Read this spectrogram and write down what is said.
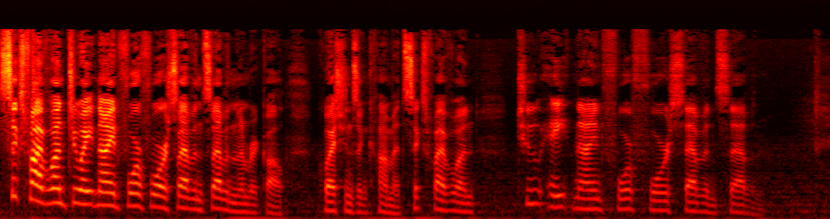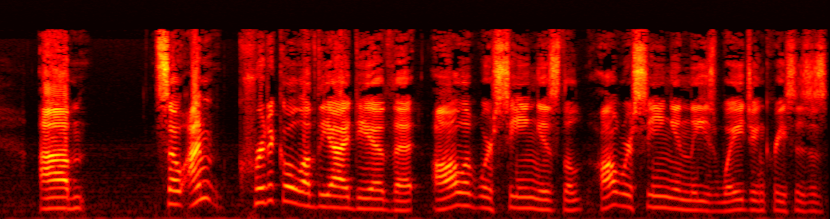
651 289 4477, number call. Questions and comments. 651 289 4477. Um, so I'm critical of the idea that all we're seeing is the all we're seeing in these wage increases is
